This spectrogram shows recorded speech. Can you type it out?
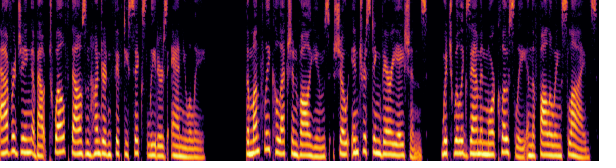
averaging about 12,156 liters annually. The monthly collection volumes show interesting variations, which we'll examine more closely in the following slides.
